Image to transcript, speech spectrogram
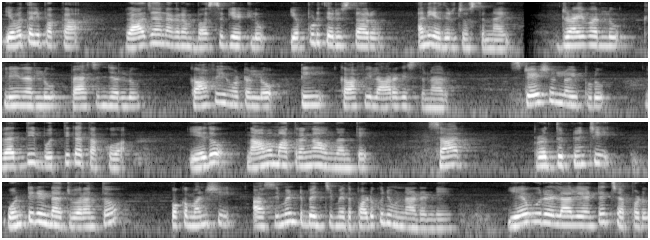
యువతలి పక్క రాజానగరం బస్సు గేట్లు ఎప్పుడు తెరుస్తారు అని ఎదురుచూస్తున్నాయి. డ్రైవర్లు క్లీనర్లు ప్యాసింజర్లు కాఫీ హోటల్లో టీ కాఫీలు ఆరగిస్తున్నారు స్టేషన్లో ఇప్పుడు రద్దీ బొత్తిగా తక్కువ. ఏదో నామమాత్రంగా ఉందంతే. సార్ ప్రొద్దుటి నుంచి ఒంటి నిండా జ్వరంతో ఒక మనిషి ఆ సిమెంట్ బెంచ్ మీద పడుకుని ఉన్నాడండి. ఏ ఊరు వెళ్ళాలి అంటే చెప్పడు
